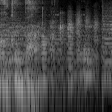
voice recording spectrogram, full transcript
Welcome back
